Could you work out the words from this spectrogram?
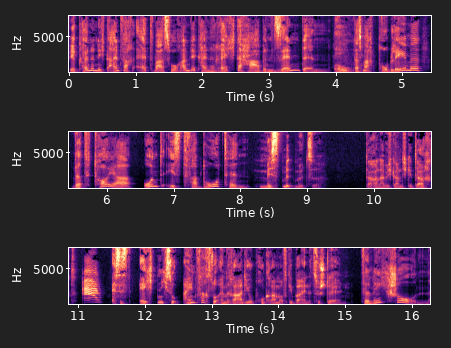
Wir können nicht einfach etwas, woran wir keine Rechte haben, senden. Oh. Das macht Probleme, wird teuer und ist verboten. Mist mit Mütze. Daran habe ich gar nicht gedacht. Es ist echt nicht so einfach, so ein Radioprogramm auf die Beine zu stellen. Für mich schon.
